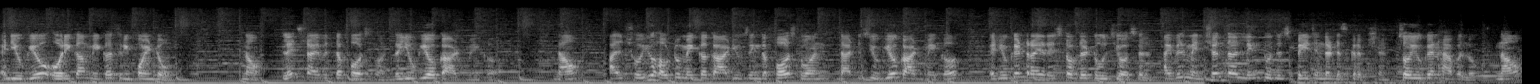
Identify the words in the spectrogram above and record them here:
and Yu-Gi-Oh Orica Maker 3.0. Now, let's try with the first one, the Yu-Gi-Oh card maker. Now, I'll show you how to make a card using the first one that is Yu-Gi-Oh card maker and you can try rest of the tools yourself. I will mention the link to this page in the description so you can have a look. Now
